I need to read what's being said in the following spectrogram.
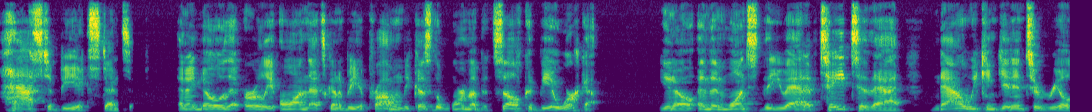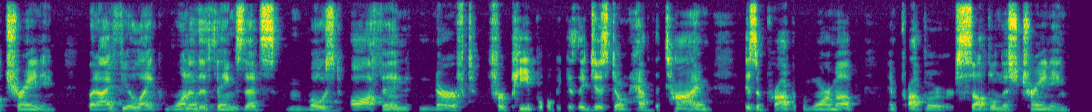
has to be extensive. And I know that early on that's going to be a problem because the warm up itself could be a workout you know and then once the you adaptate to that now we can get into real training. But i feel like one of the things that's most often nerfed for people because they just don't have the time is a proper warm up and proper suppleness training.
